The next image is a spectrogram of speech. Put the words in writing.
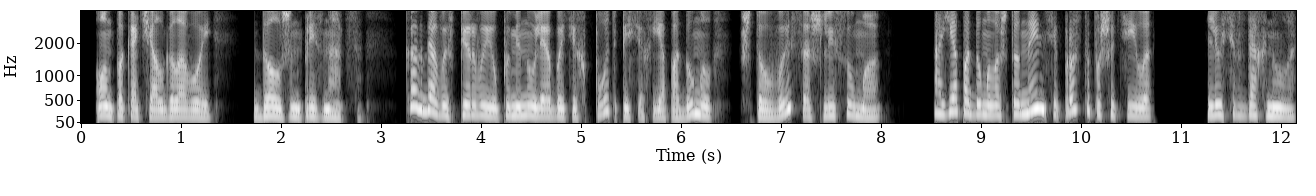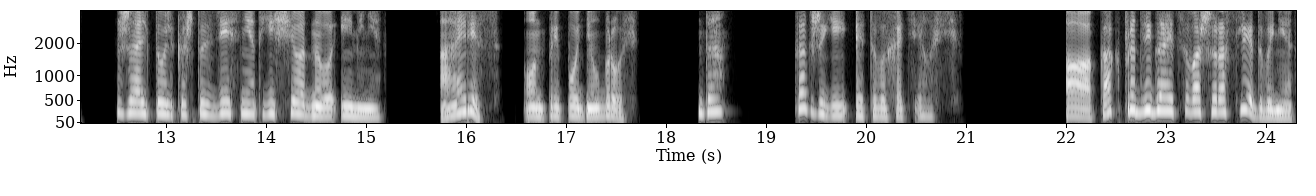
— он покачал головой. «Должен признаться, когда вы впервые упомянули об этих подписях, я подумал, что вы сошли с ума. А я подумала, что Нэнси просто пошутила». Люси вздохнула. «Жаль только, что здесь нет еще одного имени. «Айрис?» — он приподнял бровь. «Да. Как же ей этого хотелось?» «А как продвигается ваше расследование?»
